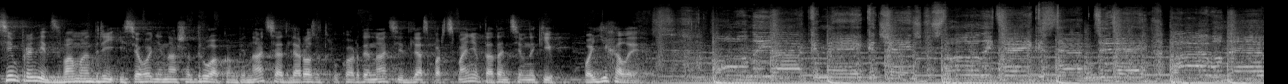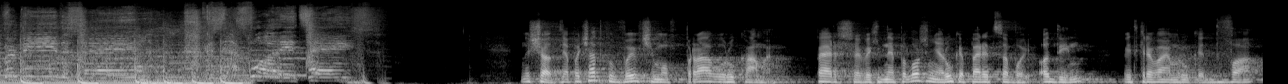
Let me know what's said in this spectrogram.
Усім привіт! З вами Андрій, і сьогодні наша друга комбінація для розвитку координації для спортсменів та танцівників. Поїхали! Ну що, для початку вивчимо вправу руками. Перше вихідне положення руки перед собою. Один. Відкриваємо руки. Два.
